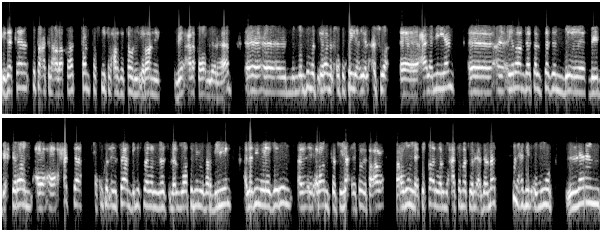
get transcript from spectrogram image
إذا كان قطعت العلاقات تم تصنيف الحرس الثوري الإيراني على قوائم الإرهاب؟ منظومة إيران الحقوقية هي الأسوأ عالميا إيران لا تلتزم باحترام حتى حقوق الإنسان بالنسبة للمواطنين الغربيين الذين يزورون إيران كسياح يتعرضون للاعتقال والمحاكمات والإعدامات كل هذه الأمور لن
